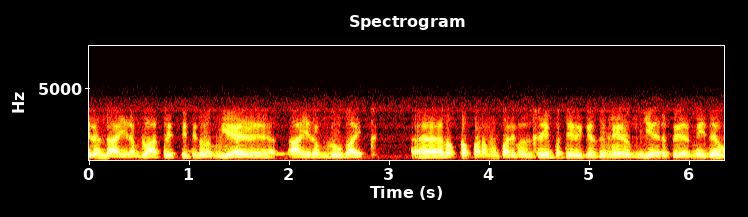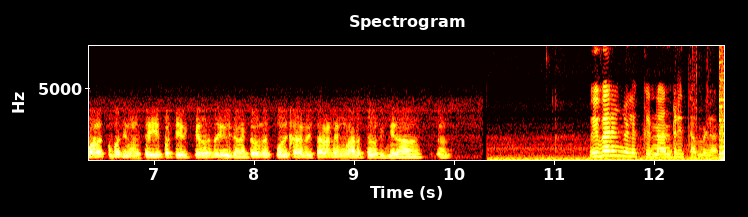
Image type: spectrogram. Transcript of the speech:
இரண்டாயிரம் லாட்டரி சீட்டுகளும் ஏழு ஆயிரம் ரூபாய் அஹ், பணமும் பறிமுதல் செய்யப்பட்டிருக்கிறது. மேலும் ஏழு பேர் மீது வழக்கு பதிவும் செய்யப்பட்டிருக்கிறது. இதனைத் தொடர்ந்து போலீசார் விசாரணையும் நடத்தி வருகிறார்கள். விவரங்களுக்கு நன்றி தமிழர்.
